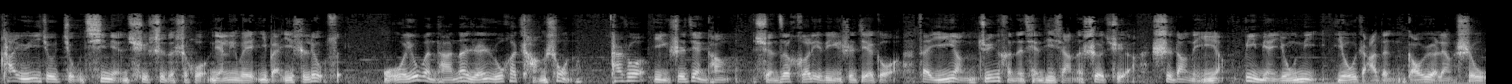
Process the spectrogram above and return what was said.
她于一九九七年去世的时候，年龄为一百一十六岁。我又问他，那人如何长寿呢？他说：“饮食健康，选择合理的饮食结构啊，在营养均衡的前提下呢，摄取啊适当的营养，避免油腻、油炸等高热量食物，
